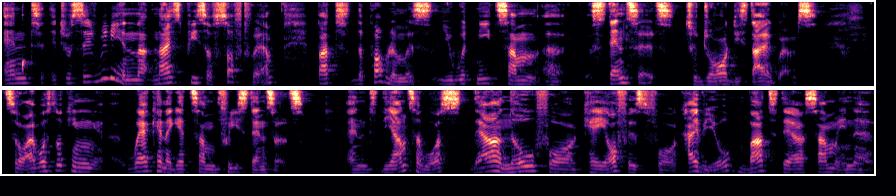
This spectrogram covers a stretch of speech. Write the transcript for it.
and it was really a nice piece of software. But the problem is, you would need some uh, stencils to draw these diagrams. So I was looking, where can I get some free stencils? And the answer was there are no for KOffice for Kivio, but there are some in, a,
